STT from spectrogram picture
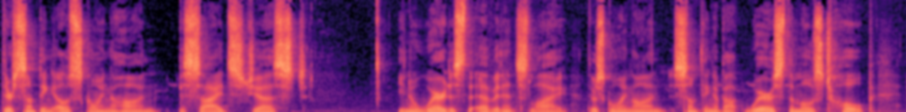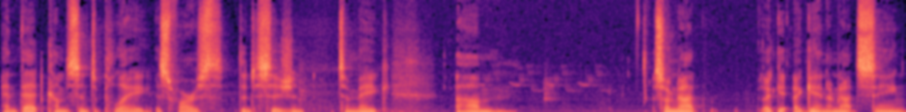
there's something else going on besides just you know where does the evidence lie? There's going on something about where's the most hope? And that comes into play as far as the decision to make. Um, so i'm not again i'm not saying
